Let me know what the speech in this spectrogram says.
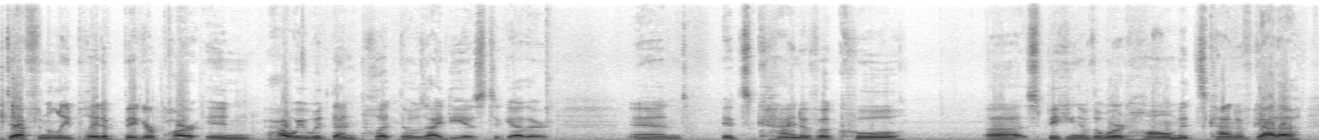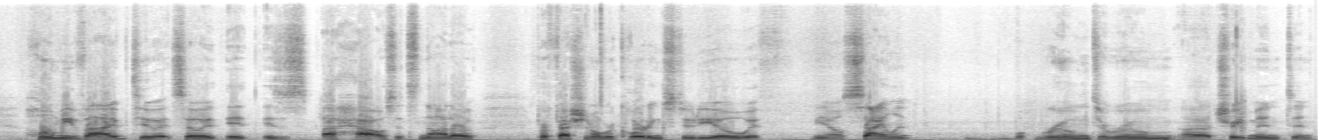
definitely played a bigger part in how we would then put those ideas together. And it's kind of a cool, uh, speaking of the word home, it's kind of got a homey vibe to it. So it, it is a house, it's not a professional recording studio with, you know, silent room to room uh, treatment and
